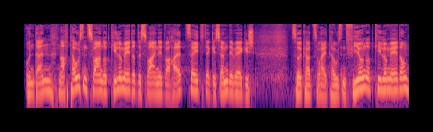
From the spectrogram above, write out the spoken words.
Und dann nach 1200 Kilometer, das war in etwa Halbzeit, der gesamte Weg ist circa 2400 Kilometer.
